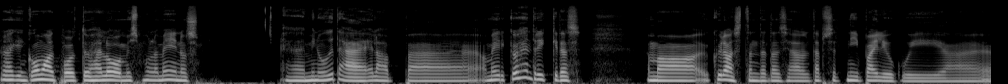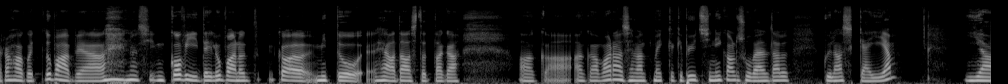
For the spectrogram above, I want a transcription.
räägin ka omalt poolt ühe loo, mis mulle meenus. minu õde elab äh, Ameerika Ühendriikides ma külastan teda seal täpselt nii palju, kui äh, rahakott lubab ja noh, siin Covid ei lubanud ka mitu head aastat taga. aga, aga varasemalt ma ikkagi püüdsin igal suvel tal külas käia. ja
